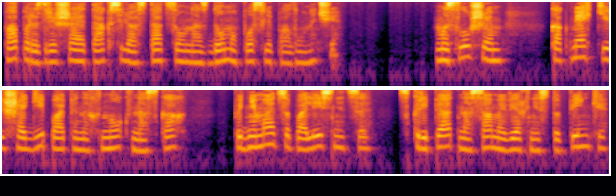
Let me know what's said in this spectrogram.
Папа разрешает Акселю остаться у нас дома после полуночи?» Мы слушаем, как мягкие шаги папиных ног в носках поднимаются по лестнице, скрипят на самой верхней ступеньке,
